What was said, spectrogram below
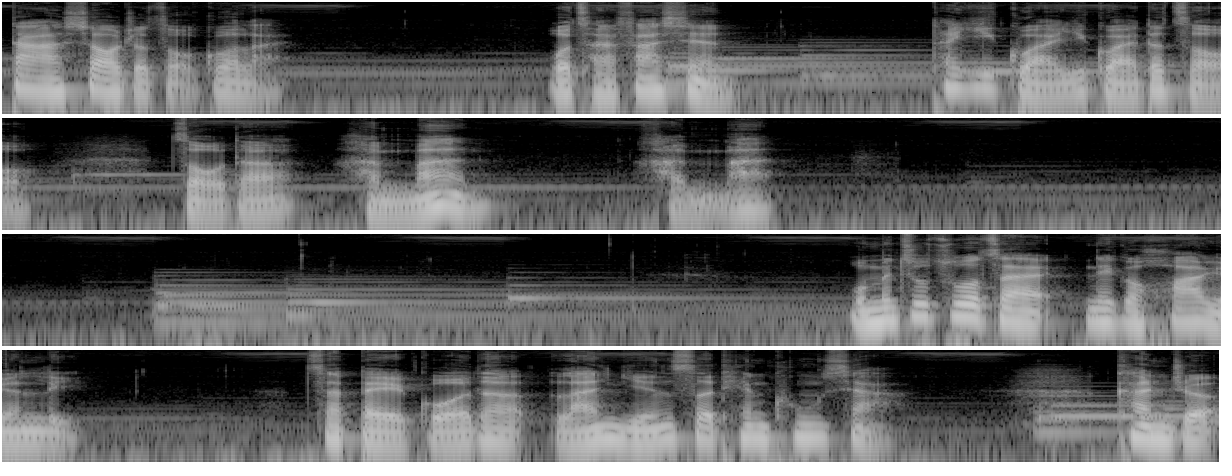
大笑着走过来，我才发现，他一拐一拐地走。走得很慢，很慢。我们就坐在那个花园里，在北国的蓝银色天空下，看着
